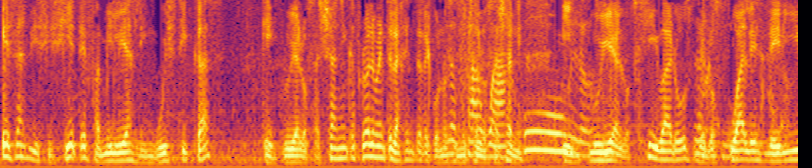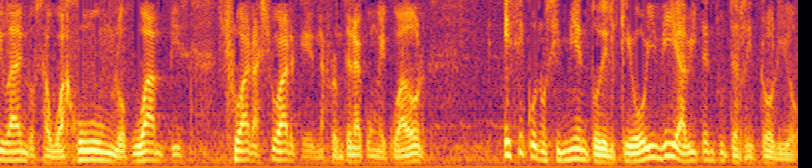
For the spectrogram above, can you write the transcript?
Esas 17 familias lingüísticas que incluye a los ayánicas, probablemente la gente reconoce mucho a los ayánicas, incluye a los jíbaros, de los cuales derivan los aguajún, los huampis, shuar que en la frontera con Ecuador. Ese conocimiento del que hoy día habita en tu territorio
